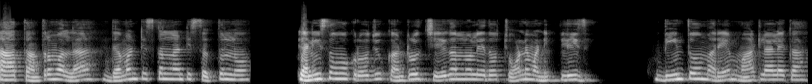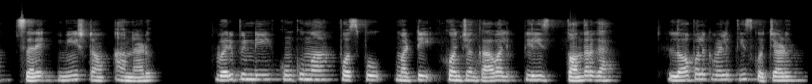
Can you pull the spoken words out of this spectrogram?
ఆ తంత్రం వల్ల దెమంటిస్కన్ లాంటి శక్తులను కనీసం ఒక రోజు కంట్రోల్ చేయగలనో లేదో చూడనివ్వండి ప్లీజ్. దీంతో మరేం మాట్లాడలేక సరే మీ ఇష్టం అన్నాడు. వరిపిండి కుంకుమ పసుపు మట్టి కొంచెం కావాలి ప్లీజ్ తొందరగా. లోపలికి వెళ్ళి తీసుకొచ్చాడు.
